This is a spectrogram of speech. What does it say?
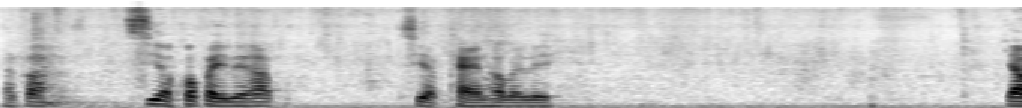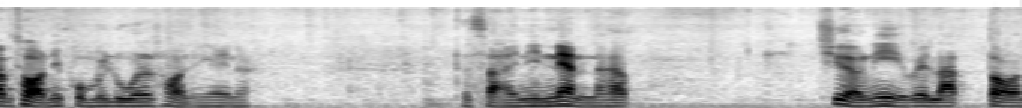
แล้วก็เสียบเข้าไปเลยครับ เสียบแทนเข้าไปเลย ยามถอดนี่ผมไม่รู้นะถอดยังไงนะแต่สายนี่แน่นนะครับ เชือกนี่ไว้รัดตอน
